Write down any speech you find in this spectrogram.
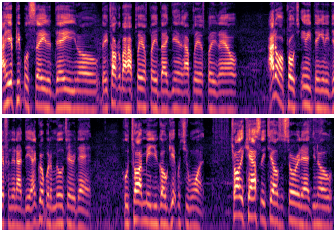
I hear people say today, you know, they talk about how players played back then and how players play now. I don't approach anything any different than I did. I grew up with a military dad who taught me you go get what you want. Charley Casserly tells the story that, you know,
